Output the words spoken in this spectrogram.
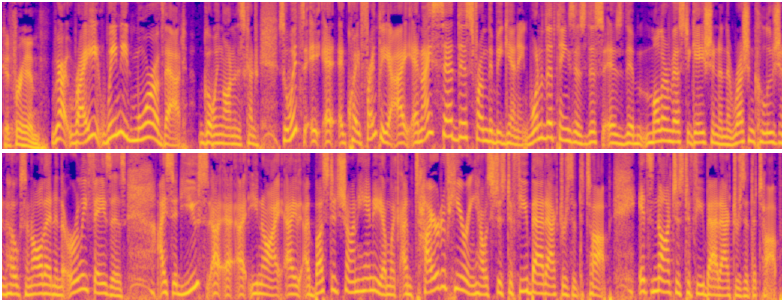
Good for him. Right, right. We need more of that going on in this country. So it's it, it- quite frankly, I and I said this from the beginning. One of the things is this is the Mueller investigation and the Russian collusion hoax and all that in the early phases. I said you, I, I- you know, I, I, I busted Sean Hannity. I'm like, I'm tired of hearing how it's just a few bad actors at the top. It's not just a few bad actors at the top.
